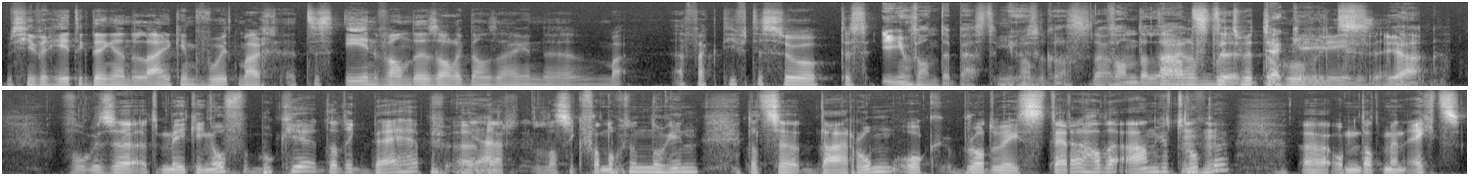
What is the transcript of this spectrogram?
misschien vergeet ik dingen aan de Lion King bijvoorbeeld, maar het is één van de, zal ik dan zeggen. eh, maar effectief, het is zo... Het is één van de beste Eén van de musicals beste. Daar- van de daar laatste moeten we het toch over eens zijn. Ja. Volgens eh, het making-of boekje dat ik bij heb, Ja. daar las ik vanochtend nog in, dat ze daarom ook Broadway-sterren hadden aangetrokken. Mhm. eh, omdat men echt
